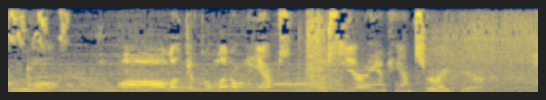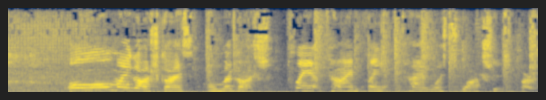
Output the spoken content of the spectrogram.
cool. Oh, look at the little hamster, the Syrian hamster right there. Oh my gosh, guys. Oh my gosh. Plant time, plant time. Let's watch this part.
